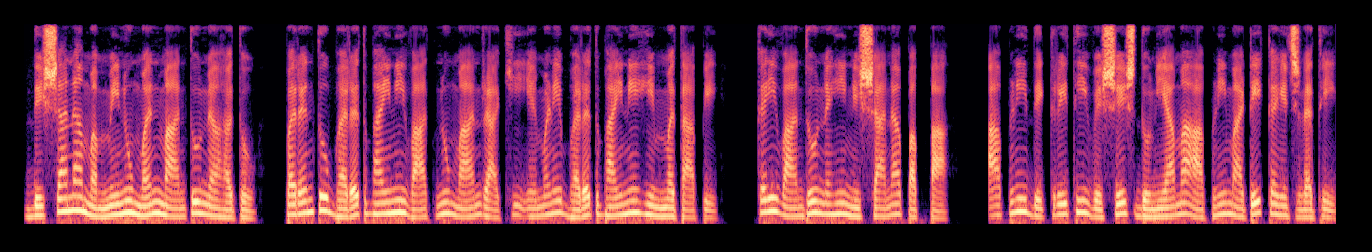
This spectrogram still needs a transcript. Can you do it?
દિશાના મમ્મીનું મન માનતું ન હતું, પરંતુ ભરતભાઈની વાતનું માન રાખી એમણે ભરતભાઈને હિંમત આપી. કંઈ વાંધો નહીં નિશાના પપ્પા, આપણી દીકરીથી વિશેષ દુનિયામાં આપણી માટે કંઈ જ નથી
